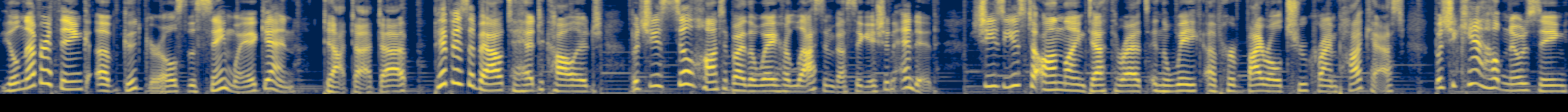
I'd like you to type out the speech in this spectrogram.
You'll never think of good girls the same way again. Dot dot dot. Pip is about to head to college, but she is still haunted by the way her last investigation ended. She's used to online death threats in the wake of her viral true crime podcast, but she can't help noticing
